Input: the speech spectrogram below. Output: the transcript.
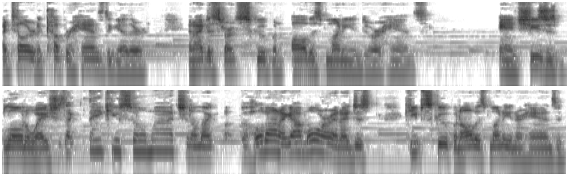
I tell her to cup her hands together. And I just start scooping all this money into her hands and she's just blown away. She's like, "Thank you so much," and I'm like, uh, "Hold on, I got more." And I just keep scooping all this money in her hands, and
